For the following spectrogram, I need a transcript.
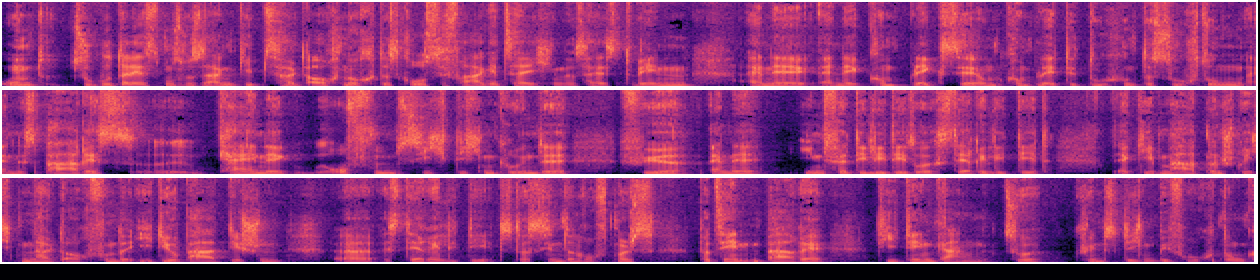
Und zu guter Letzt muss man sagen, gibt es halt auch noch das große Fragezeichen. Das heißt, wenn eine, eine komplexe und komplette Durchuntersuchung eines Paares äh, keine offensichtlichen Gründe für eine Infertilität oder Sterilität ergeben hat, dann spricht man halt auch von der idiopathischen äh, Sterilität. Das sind dann oftmals Patientenpaare, die den Gang zur künstlichen Befruchtung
